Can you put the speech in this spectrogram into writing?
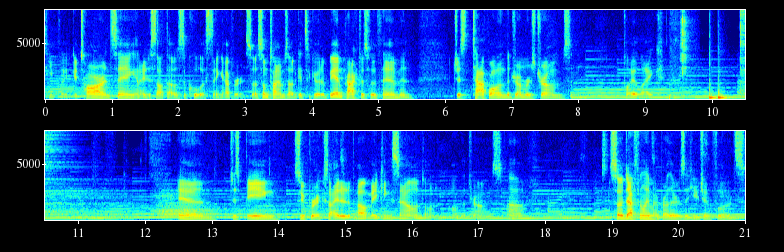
he played guitar and sang and I just thought that was the coolest thing ever. So sometimes I would get to go to band practice with him and just tap on the drummer's drums and play like and just being super excited about making sound on, on the drums. Um, so definitely my brother is a huge influence.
